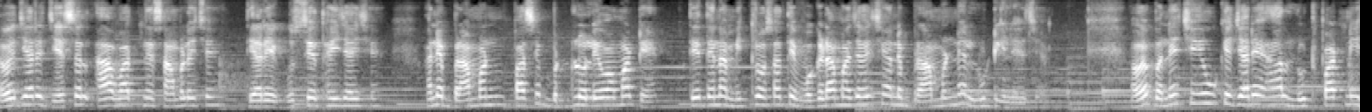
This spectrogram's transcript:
હવે જ્યારે જેસલ આ વાતને સાંભળે છે, ત્યારે ગુસ્સે થઈ જાય છે અને બ્રાહ્મણ પાસે બદલો લેવા માટે તે તેના મિત્રો સાથે વગડામાં જાય છે અને બ્રાહ્મણને લૂંટી લે છે. હવે બને છે એવું કે જ્યારે આ લૂંટફાટની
